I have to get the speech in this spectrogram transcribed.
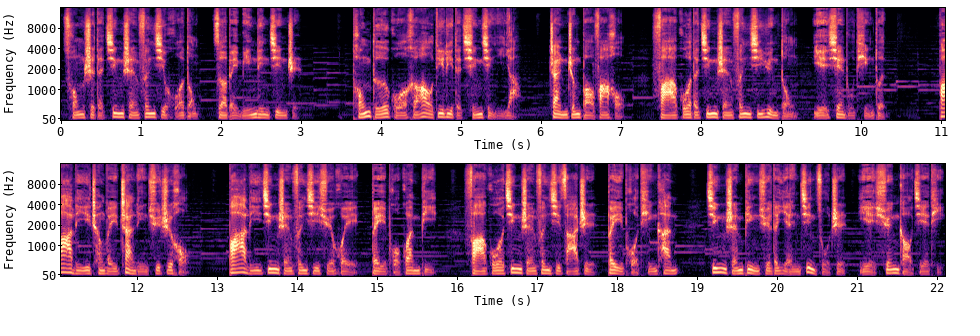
从事的精神分析活动则被明令禁止。同德国和奥地利的情形一样，战争爆发后，法国的精神分析运动也陷入停顿。巴黎成为占领区之后，巴黎精神分析学会被迫关闭，法国精神分析杂志被迫停刊，精神病学的演进组织也宣告解体。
